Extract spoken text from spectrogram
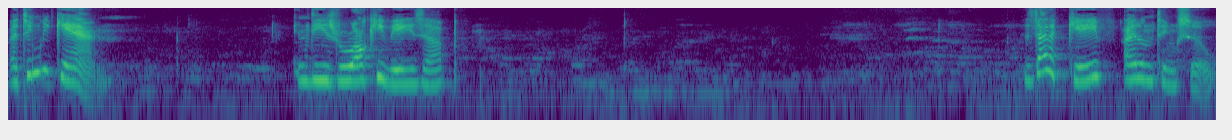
I think we can. In these rocky ways up. Is that a cave? I don't think so.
